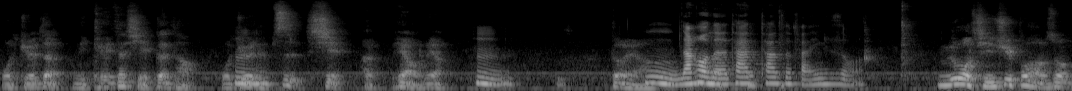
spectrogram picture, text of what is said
我觉得你可以再写更好。我觉得你字写很漂亮。嗯。对啊。嗯，然后呢？他他的反应是什么？如果情绪不好的时候，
